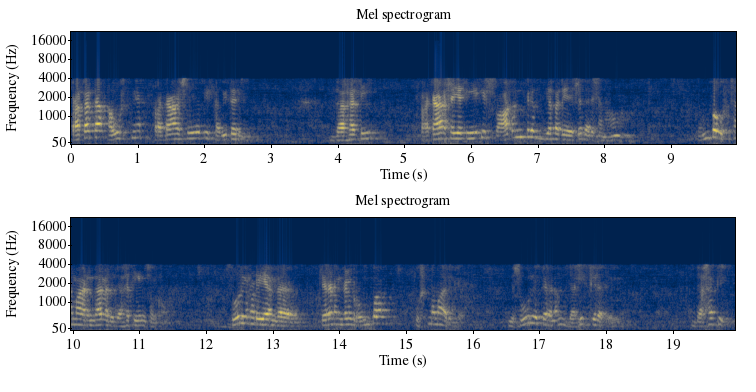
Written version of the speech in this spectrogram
பிரதத ஔஷ்ணிய பிரகாஷேபி சவிதரி. தகதி பிரகாஷயத்தீதி சுவாதந்திர வியபதேச தரிசனம். ரொம்ப உச்சமா இருந்தால் அது தகத்தின்னு சொல்றோம். சூரியனுடைய அந்த கிரணங்கள் ரொம்ப உஷ்ணமா இருக்கு. இந்த சூரிய கிரணம் தகிக்கிறது. தகதி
